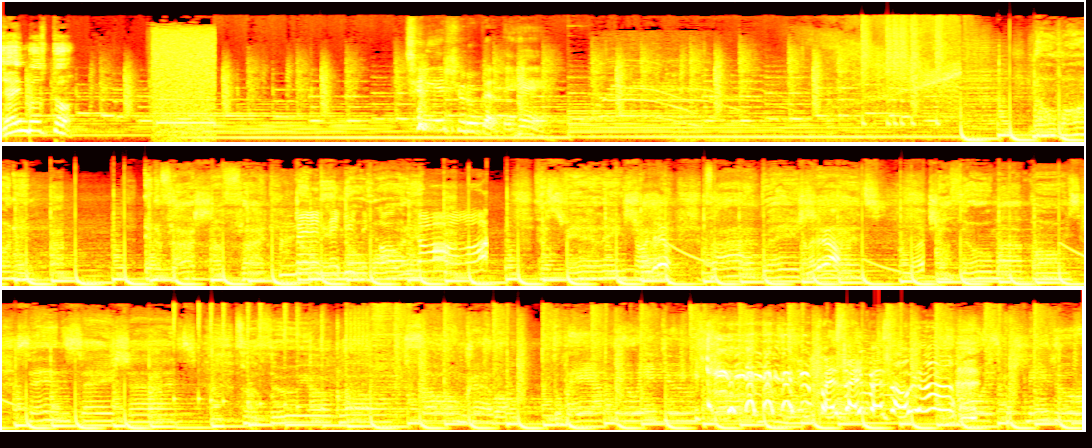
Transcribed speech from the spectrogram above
जय हिंद दोस्तों चलिए शुरू करते हैं. मैं नहीं दिखाऊँगा समझ रहे हो समझ रहे हो. Sensations. पैसा ही पैसा होगा Always push me through.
